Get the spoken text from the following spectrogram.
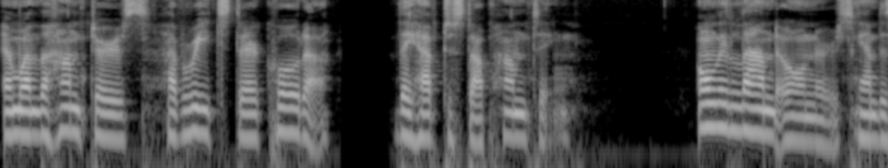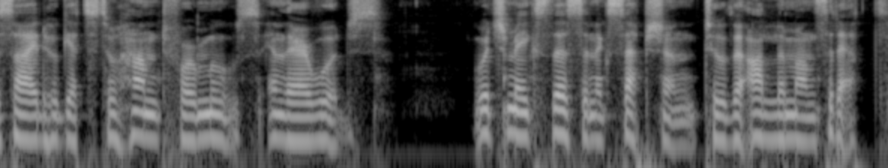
And when the hunters have reached their quota, they have to stop hunting. Only landowners can decide who gets to hunt for moose in their woods, which makes this an exception to the allemansrätt,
